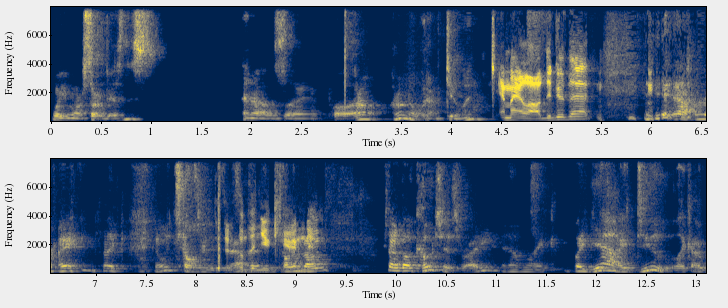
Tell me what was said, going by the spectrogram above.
well, you want to start a business? And I was like, well, I don't, I don't know what I'm doing. Am I allowed to do that? yeah, right. Like no one tells me to do that. Something you can talking do. About, talking about coaches, right? And I'm like, but yeah, I do. Like I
